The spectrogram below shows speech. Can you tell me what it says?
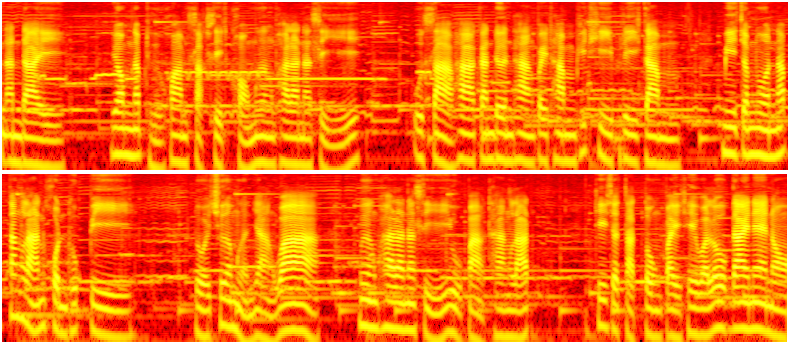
นอันใด ย่อมนับถือความศักดิ์สิทธิ์ของเมืองพาราณสี อุตส่าห์พากันเดินทางไปทำพิธีพรีกรรม มีจำนวนนับตั้งล้านคนทุกปี โดยเชื่อเหมือนอย่างว่า เมืองพาราณสีอยู่ปากทางลัด ที่จะตัดตรงไปเทวโลกได้แน่นอ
